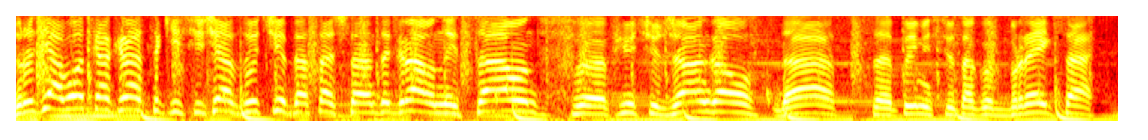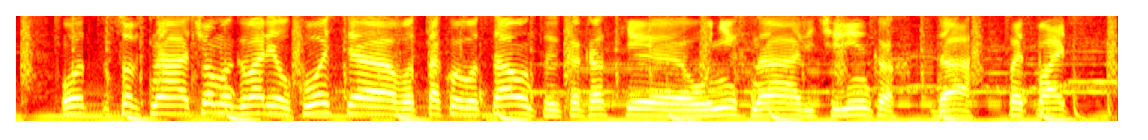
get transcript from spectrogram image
Друзья, вот как раз-таки сейчас звучит достаточно андеграундный саунд э, Future Jungle, да, с примесью такой брейкса. Вот, собственно, о чем и говорил Костя, вот такой вот саунд, как раз-таки у них на вечеринках, да, Fat Vibes.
